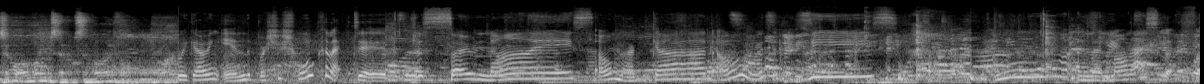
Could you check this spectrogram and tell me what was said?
to our long-term survival. We're going in the British Wool Collective. Just so nice. Oh my god. Oh, look at these. Ooh, and then for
